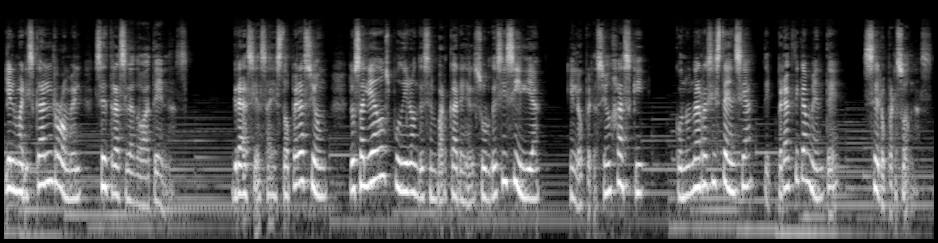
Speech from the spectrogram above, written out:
y el mariscal Rommel se trasladó a Atenas. Gracias a esta operación, los aliados pudieron desembarcar en el sur de Sicilia, en la Operación Husky, con una resistencia de prácticamente cero personas.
